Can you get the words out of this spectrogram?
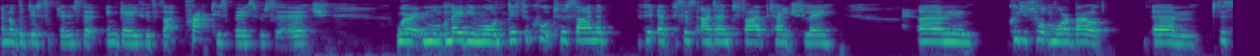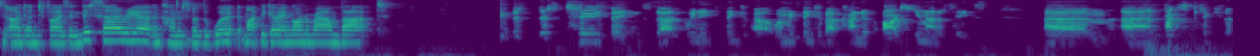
and other disciplines that engage with like practice-based research, where it may be more difficult to assign a, a persistent identifier potentially. Um, could you talk more about um, persistent identifiers in this area and kind of some of the work that might be going on around that? There's, two things that we need to think about when we think about kind of arts humanities um, and practice in particular.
